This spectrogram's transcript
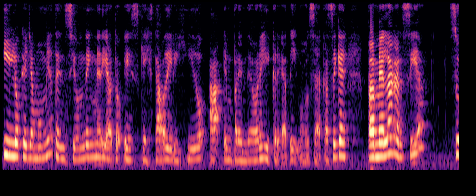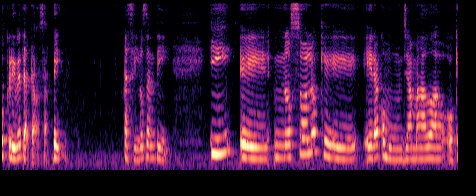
y lo que llamó mi atención de inmediato es que estaba dirigido a emprendedores y creativos. O sea, casi que Pamela García, suscríbete a casa, ven. Así lo sentí. Y eh, no solo que era como un llamado a, ok,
